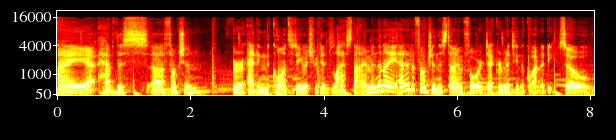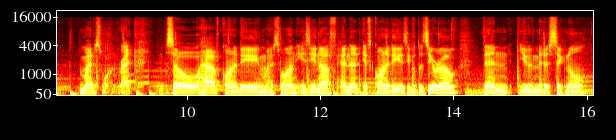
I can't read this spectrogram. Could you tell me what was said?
I have this uh, function for adding the quantity, which we did last time, and then I added a function this time for decrementing the quantity. So minus one, right? So have quantity minus one, easy enough. And then if quantity is equal to zero, then you emit a signal.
